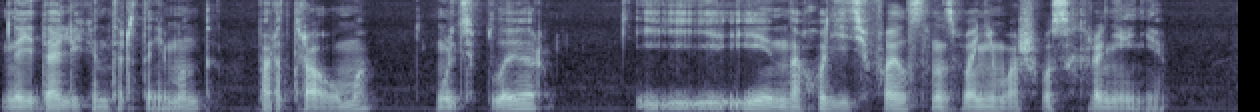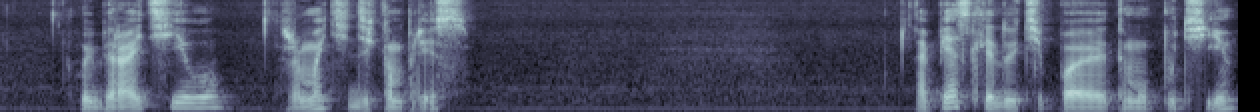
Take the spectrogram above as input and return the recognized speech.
Naidalic Entertainment, Партраума, мультиплеер и находите файл с названием вашего сохранения. Выбирайте его, нажимайте декомпресс. Опять следуйте по этому пути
